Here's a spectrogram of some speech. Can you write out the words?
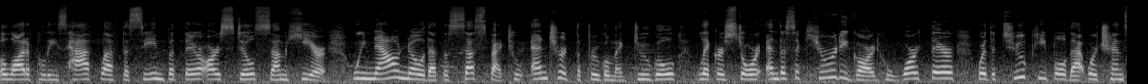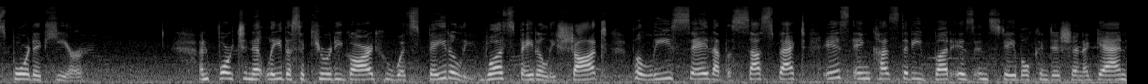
A lot of police have left the scene, but there are still some here. We now know that the suspect who entered the Frugal MacDoogal liquor store and the security guard who worked there were the two people that were transported here. Unfortunately, the security guard who was fatally was fatally shot. Police say that the suspect is in custody but is in stable condition. Again,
